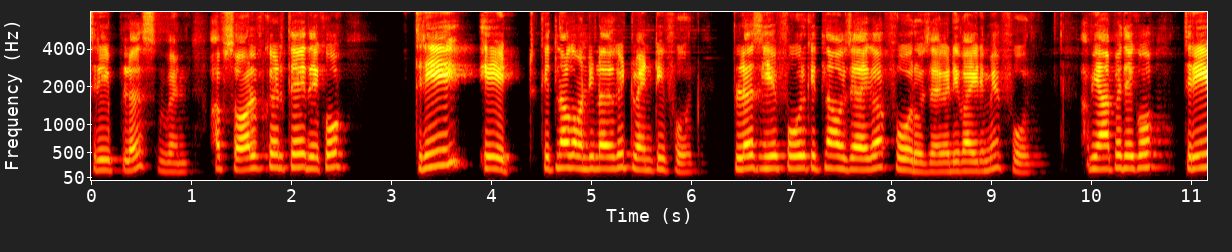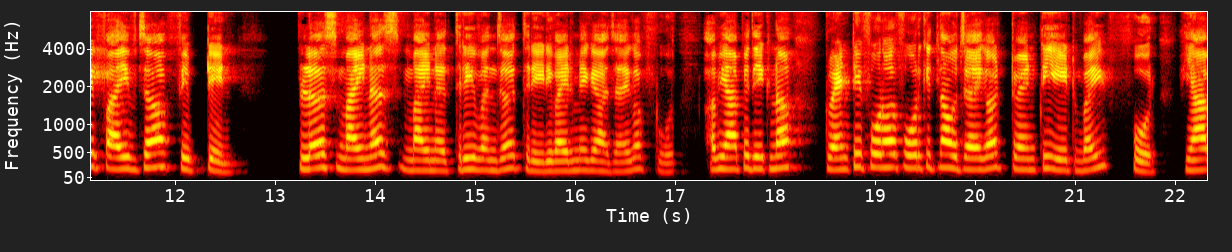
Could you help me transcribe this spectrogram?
Three plus one. अब सॉल्व करते हैं, देखो, थ्री एट कितना होगा? मल्टीप्लाई होगा, ट्वेंटी फोर। प्लस ये फोर कितना हो जाएगा? फोर हो जाएगा, डिवाइड में फोर। अब यहाँ पे देखो, थ्री फाइव जा fifteen. Plus minus minus three one जो थ्री डिवाइड में क्या आ जाएगा फोर। अब यहाँ पे देखना, ट्वेंटी फोर और फोर कितना हो जाएगा? Twenty eight by four. यहाँ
